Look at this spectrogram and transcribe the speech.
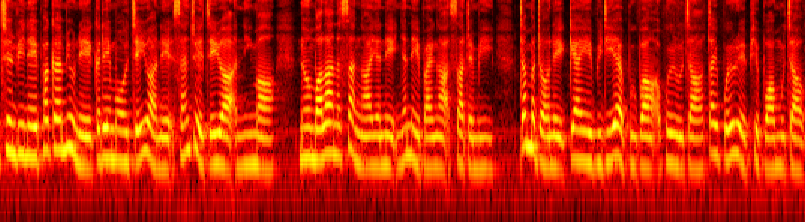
ကချင်ပြည်နယ်ဖက်ကတ်မြို့နယ်ကရင်မော်ကျေးရွာနဲ့စမ်းကြွေကျေးရွာအနီးမှာနိုဝင်ဘာလ25ရက်နေ့ညနေပိုင်းကစတင်ပြီးတပ်မတော်နဲ့ KNY-BDF ပူးပေါင်းအဖွဲ့တို့ကြားတိုက်ပွဲတွေဖြစ်ပွားမှုကြောင့်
